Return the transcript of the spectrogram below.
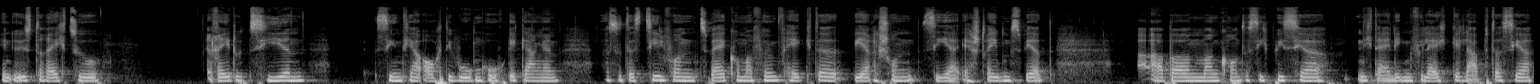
in Österreich zu reduzieren, sind ja auch die Wogen hochgegangen. Also das Ziel von 2,5 Hektar wäre schon sehr erstrebenswert. Aber man konnte sich bisher nicht einigen. Vielleicht gelappt das ja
